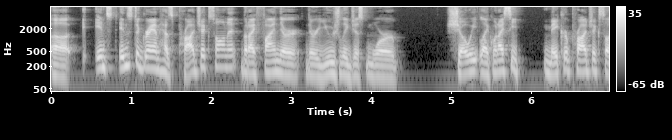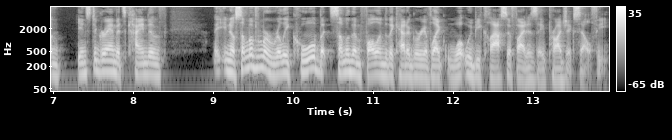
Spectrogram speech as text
uh, Inst- Instagram has projects on it, but I find they're they're usually just more showy. Like when I see maker projects on Instagram, it's kind of you know some of them are really cool, but some of them fall into the category of like what would be classified as a project selfie.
